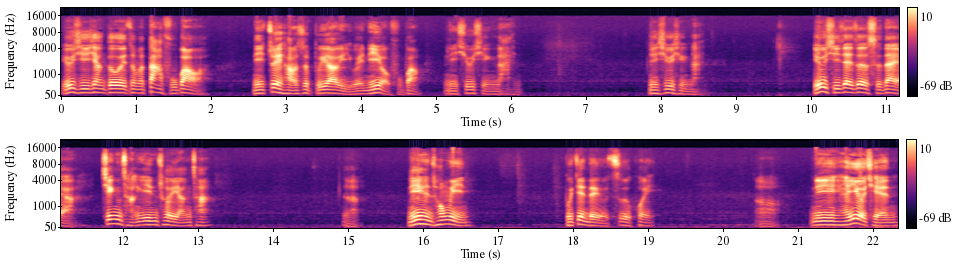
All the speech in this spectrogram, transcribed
尤其像各位这么大福报啊，你最好是不要以为你有福报，你修行难，你修行难。尤其在这个时代啊，经常阴错阳差啊，你很聪明，不见得有智慧。啊，你很有钱，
